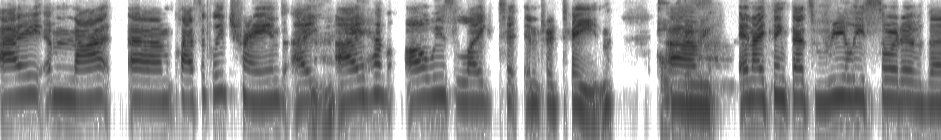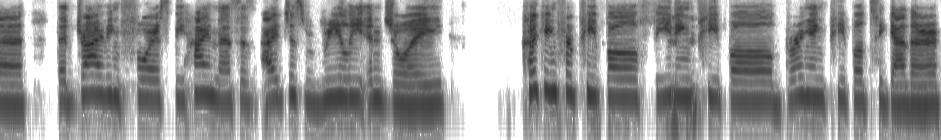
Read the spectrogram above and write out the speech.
I am not um, classically trained. I Mhm. I have always liked to entertain. Okay. Um, and I think that's really sort of the the driving force behind this is I just really enjoy cooking for people, feeding Mhm. people, bringing people together.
